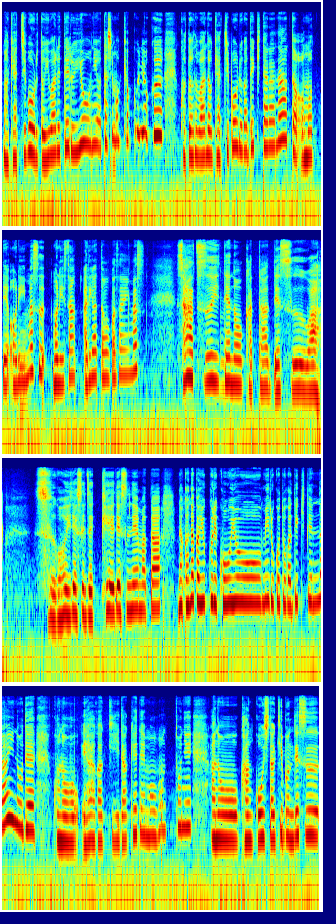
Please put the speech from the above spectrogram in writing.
まあ、キャッチボールと言われているように私も極力言葉のキャッチボールができたらなと思っております。森さんありがとうございます。さあ続いての方ですはすごいですね。絶景ですね。また、なかなかゆっくり紅葉を見ることができてないので、この絵はがきだけでも本当に、あの、観光した気分です。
